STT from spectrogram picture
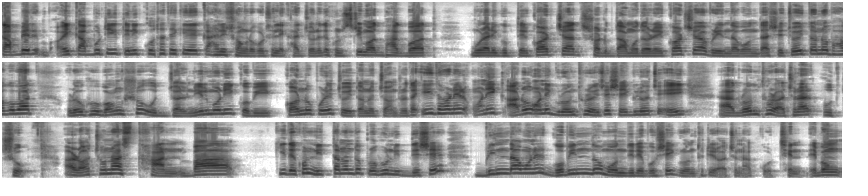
কাব্যের, এই কাব্যটি তিনি কোথা থেকে কাহিনী সংগ্রহ করছেন লেখার জন্য। দেখুন শ্রীমদ্ ভাগবত মুরারি গুপ্তের করচাঁদ, স্বরূপ দামোদরের করচা, বৃন্দাবন দাসে চৈতন্য ভাগবত, রঘুবংশ, উজ্জ্বল নীলমণি, কবি কর্ণপুরে চৈতন্য চন্দ্রদা এই ধরনের অনেক, আরও অনেক গ্রন্থ রয়েছে সেইগুলো হচ্ছে এই গ্রন্থ রচনার উৎস। রচনা স্থান বা কি দেখুন, নিত্যানন্দ প্রভু নির্দেশে বৃন্দাবনের গোবিন্দ মন্দিরে বসে এই গ্রন্থটি রচনা করছেন। এবং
